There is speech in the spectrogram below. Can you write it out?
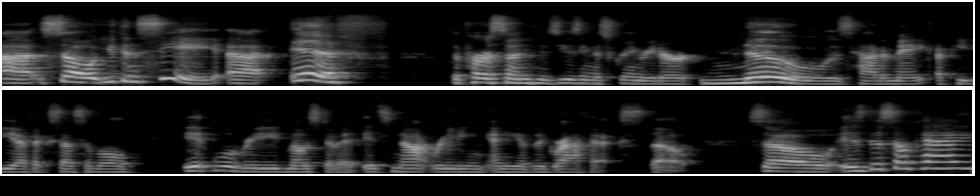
Uh, so you can see uh, if the person who's using the screen reader knows how to make a PDF accessible, it will read most of it. It's not reading any of the graphics though. So is this okay?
